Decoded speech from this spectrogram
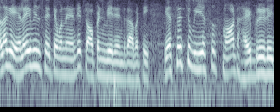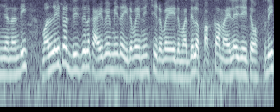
అలాగే ఎలై వీల్స్ అయితే ఉన్నాయండి. టాప్ అండ్ వేరియంట్ కాబట్టి. SH VS smart hybrid engine అండి. వన్ లీటర్ డీజిల్కి హైవే మీద ఇరవై నుంచి ఇరవై ఐదు మధ్యలో పక్కా మైలేజ్ అయితే వస్తుంది.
